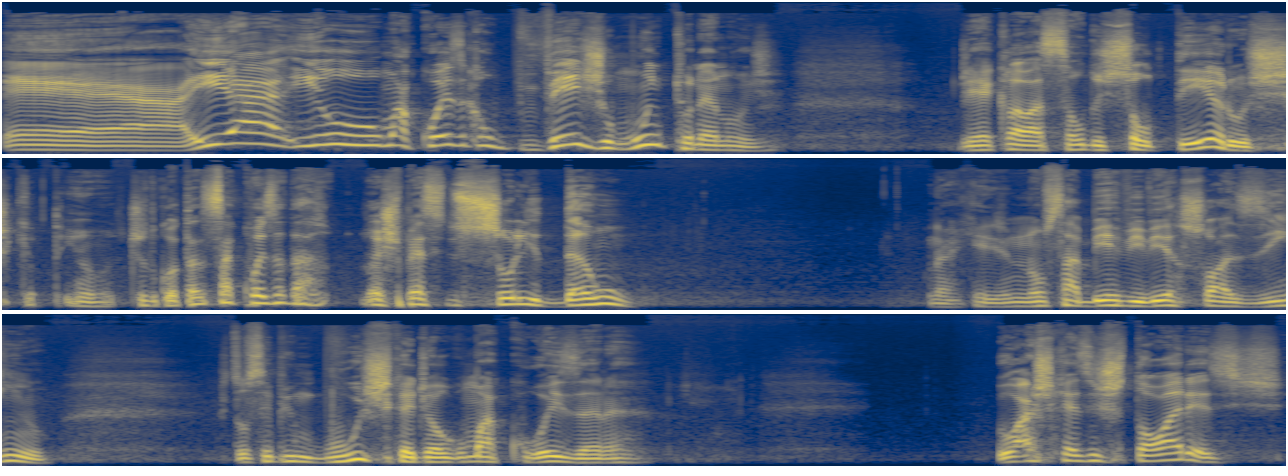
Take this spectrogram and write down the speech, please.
É... E, a, e uma coisa que eu vejo muito, né, no, de reclamação dos solteiros, que eu tenho tido contato, essa coisa da uma espécie de solidão, né, que não saber viver sozinho. Estou sempre em busca de alguma coisa, né? Eu acho que as histórias,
